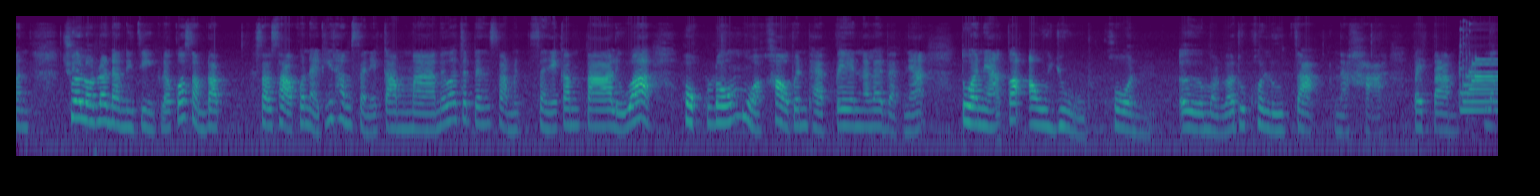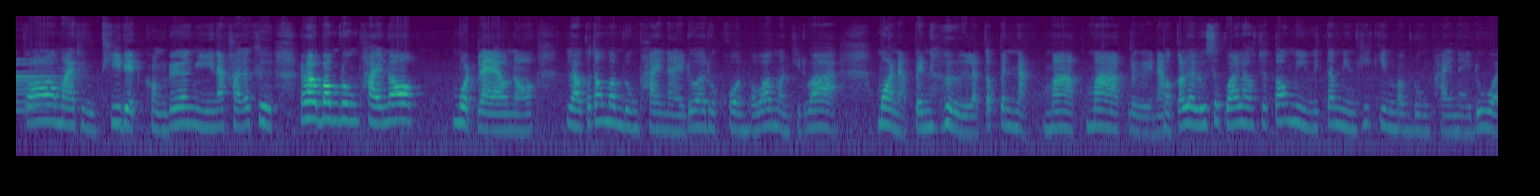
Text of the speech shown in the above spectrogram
มันช่วยลดระดับจริงๆ แล้วก็สำหรับสาวๆ คนไหนที่ทำศัลยกรรมมา ไม่ว่าจะเป็นศัลยกรรมตาหรือว่าหกล้มหัวเข่าเป็นแผลเป็นอะไรแบบเนี้ย ตัวเนี้ยก็เอาอยู่ทุกคน เออหมอนว่าทุกคนรู้จักนะคะ ไปตามกันแล้วก็มาถึงทีเด็ดของเรื่องนี้นะคะ ก็คือเราบำรุงภายนอกหมดแล้วเนาะเราก็ต้องบำรุงภายในด้วยทุกคน เพราะว่าหมอนคิดว่าหมอนอะเป็นเห่อแล้วก็เป็นหนักมากมากเลยนะหมอนก็เลยรู้สึกว่าเราจะต้องมีวิตามินที่กินบำรุงภายในด้วย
